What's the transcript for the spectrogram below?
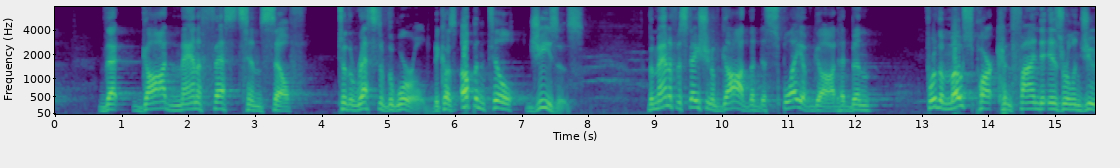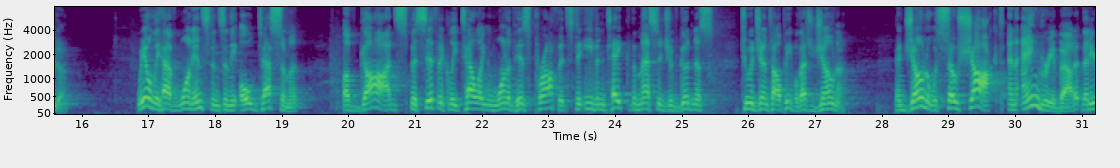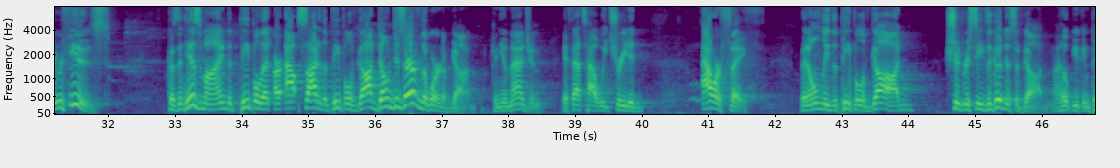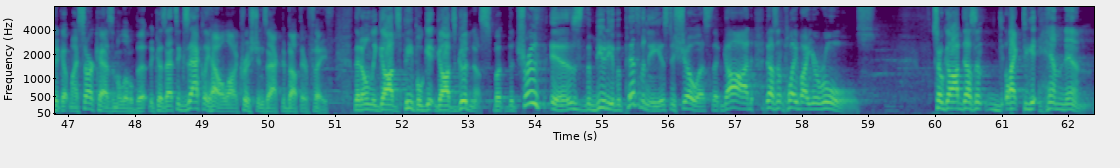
that God manifests himself to the rest of the world. Because up until Jesus, the manifestation of God, the display of God, had been, for the most part, confined to Israel and Judah. We only have one instance in the Old Testament of God specifically telling one of his prophets to even take the message of goodness to a Gentile people. That's Jonah. And Jonah was so shocked and angry about it that he refused. Because in his mind, the people that are outside of the people of God don't deserve the word of God. Can you imagine if that's how we treated our faith? That only the people of God should receive the goodness of God. I hope you can pick up my sarcasm a little bit because that's exactly how a lot of Christians act about their faith. That only God's people get God's goodness. But the truth is, the beauty of Epiphany is to show us that God doesn't play by your rules. So God doesn't like to get hemmed in.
